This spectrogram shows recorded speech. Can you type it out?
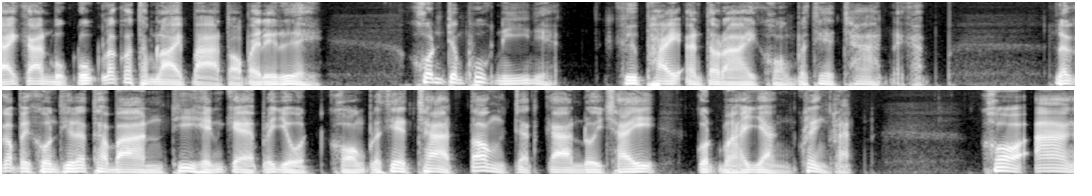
ยายการบุกรุกแล้วก็ทำลายป่าต่อไปเรื่อย คนจำพวกนี้เนี่ยคือภัยอันตรายของประเทศชาตินะครับ แล้วก็เป็นคนที่รัฐบาลที่เห็นแก่ประโยชน์ของประเทศชาติต้องจัดการโดยใช้กฎหมายอย่างเคร่งครัด ข้ออ้าง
